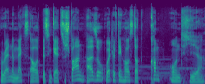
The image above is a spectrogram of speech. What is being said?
RandomMaxOut ein bisschen Geld zu sparen. Also weightliftinghouse.com und hier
